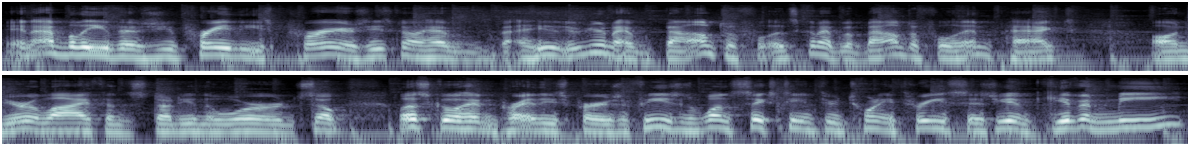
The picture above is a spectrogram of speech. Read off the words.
And I believe as you pray these prayers, he's going to have, you're going to have bountiful, it's going to have a bountiful impact on your life and studying the Word. So let's go ahead and pray these prayers. Ephesians 1 16 through 23 says, You have given me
